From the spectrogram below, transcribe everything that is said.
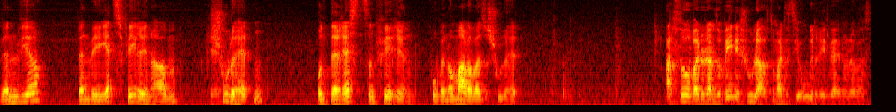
wenn wir, wenn wir jetzt Ferien haben, Okay. Schule hätten und der Rest sind Ferien, wo wir normalerweise Schule hätten? Ach so, weil du dann so wenig Schule hast. Du meintest, die umgedreht werden oder was?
